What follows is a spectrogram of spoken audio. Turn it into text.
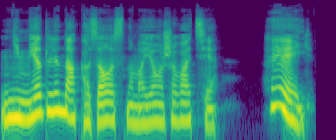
немедленно оказалась на моем животе. «Эй!»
